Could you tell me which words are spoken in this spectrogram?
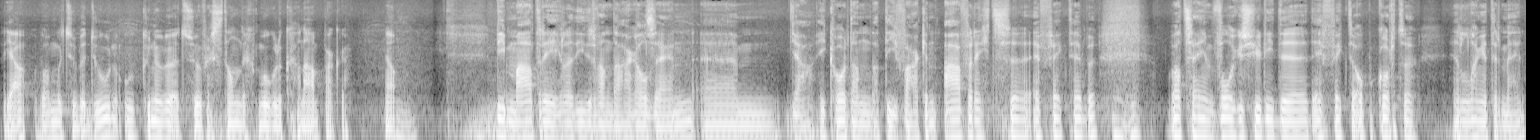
ja, wat moeten we doen? Hoe kunnen we het zo verstandig mogelijk gaan aanpakken? Ja. Die maatregelen die er vandaag al zijn, um, ja, ik hoor dan dat die vaak een averechts effect hebben. Mm -hmm. Wat zijn volgens jullie de, de effecten op korte en lange termijn?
